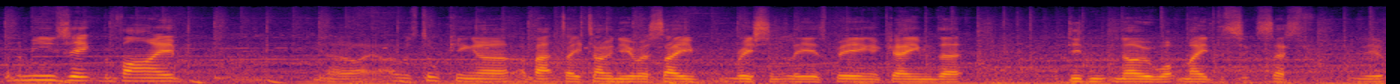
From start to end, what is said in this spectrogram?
But the music, the vibe, you know, I, I was talking uh, about Daytona USA recently as being a game that didn't know what made the success, the,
